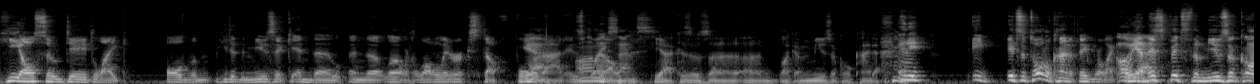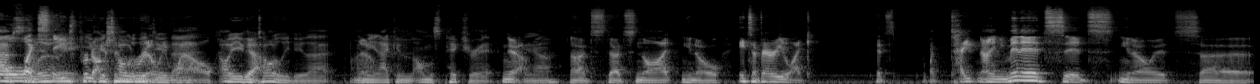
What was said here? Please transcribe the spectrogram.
he also did like all the he did the music and the and the like a lot of lyric stuff for Yeah. that as Oh, that well. makes sense. Yeah, because it was a, a like a musical kind of and it. It, it's a total kind of thing where like oh, Oh, yeah. yeah. this fits the musical like stage production totally really well. Oh, you yeah. can totally do that. I Yeah. mean, I can almost picture it. Yeah, You know. that's that's not you know it's a very like it's like tight ninety minutes. It's you know it's uh,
